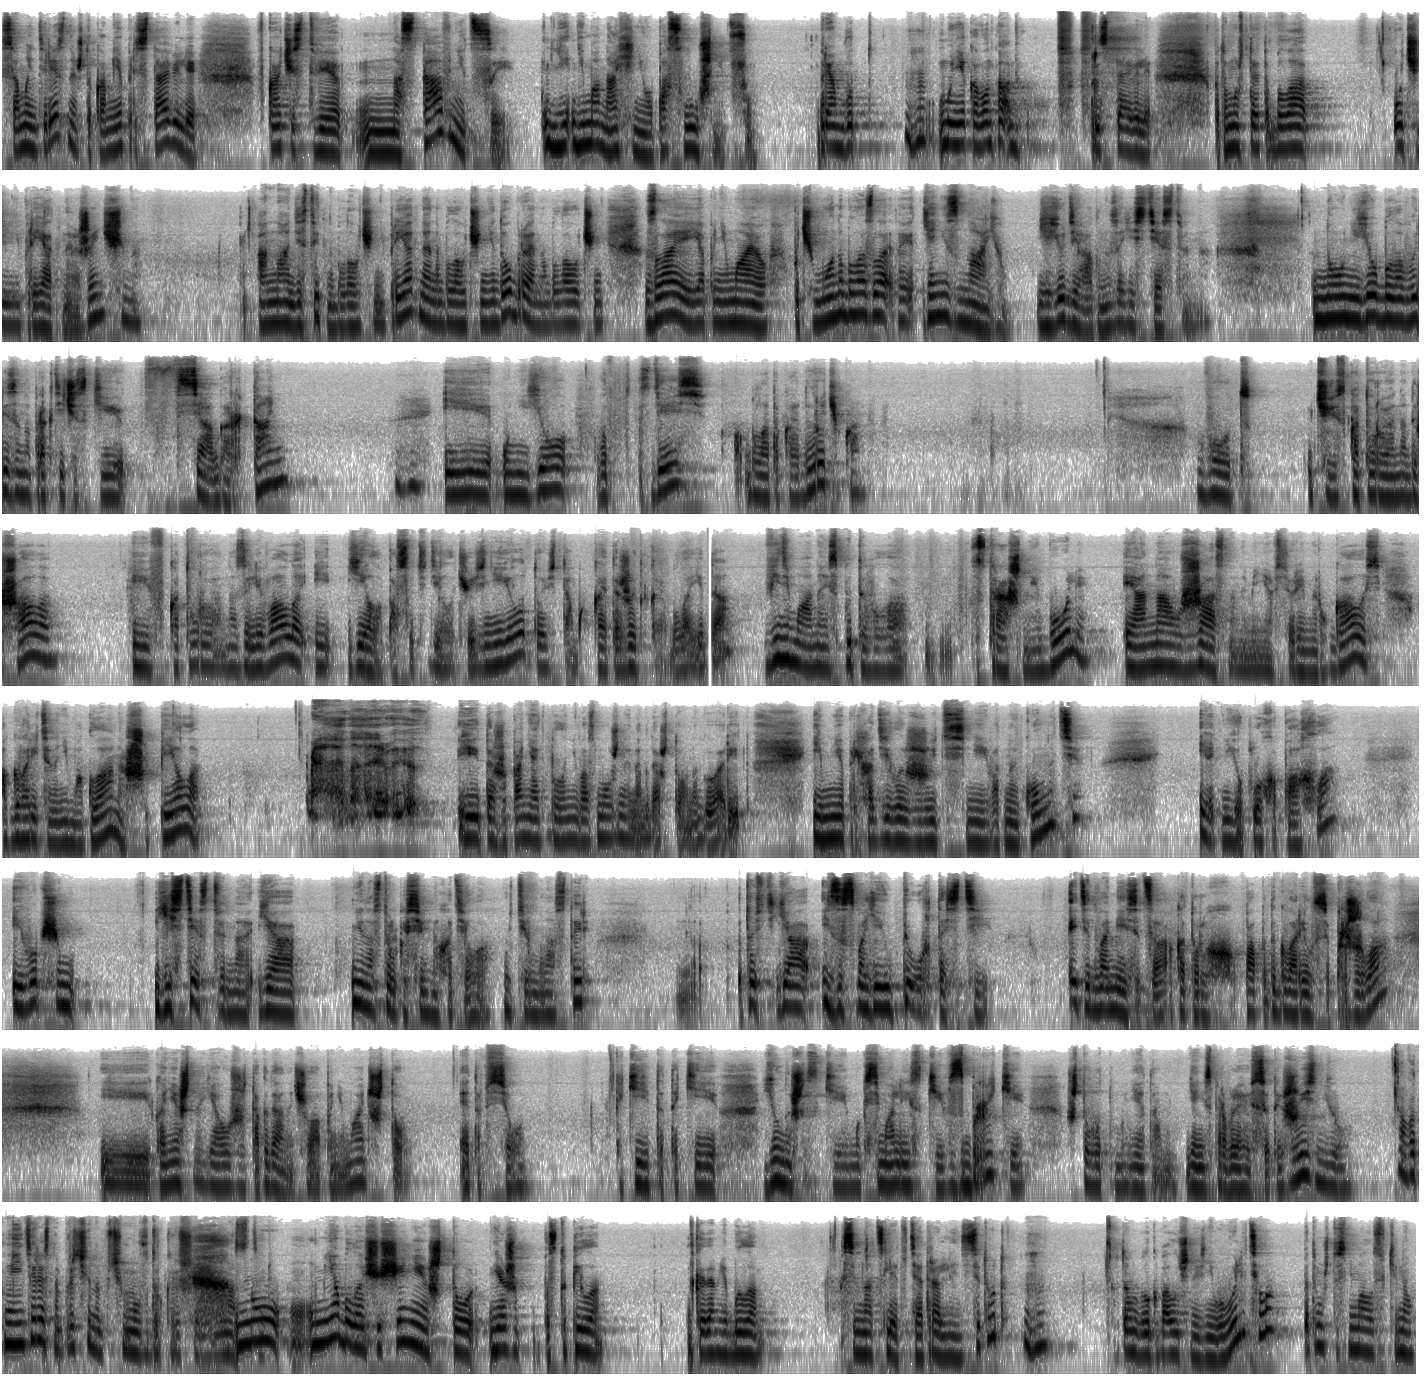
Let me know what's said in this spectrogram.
Самое интересное, что ко мне представили в качестве наставницы не, не монахиню, а послушницу. Прям вот мне кого надо представили. Потому что это была очень неприятная женщина. Она действительно была очень неприятная, она была очень недобрая, она была очень злая. И я понимаю, почему она была злая. Я не знаю ее диагноза, естественно. Но у нее была вырезана практически вся гортань. И у нее вот здесь была такая дырочка. Вот, через которую она дышала и в которую она заливала и ела, по сути дела, через нее. То есть там какая-то жидкая была еда. Видимо, она испытывала страшные боли, и она ужасно на меня все время ругалась, а говорить она не могла, она шипела. Ей даже понять было невозможно иногда, что она говорит. И мне приходилось жить с ней в одной комнате, и от нее плохо пахло. И, в общем, естественно, я не настолько сильно хотела уйти в монастырь. То есть я из-за своей упертости эти два месяца, о которых папа договорился, прожила. И, конечно, я уже тогда начала понимать, что это все какие-то такие юношеские, максималистские взбрыки, что вот мне там, я не справляюсь с этой жизнью, А вот мне интересна причина, почему вдруг решили монастырь. Ну, у меня было ощущение, что я же поступила, когда мне было 17 лет в театральный институт, Мгм. Потом благополучно из него вылетела, потому что снималась в кино.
